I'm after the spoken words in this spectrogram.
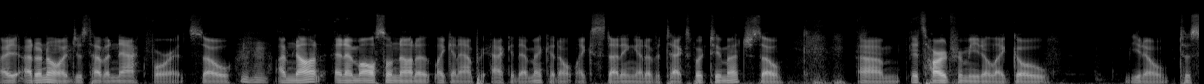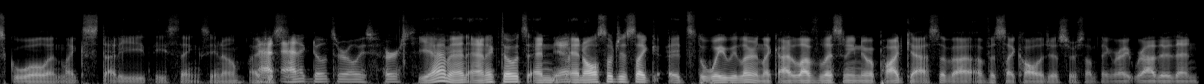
I, I don't know. I just have a knack for it. So Mhm. I'm not, and I'm also not a like an ap- academic. I don't like studying out of a textbook too much. So um, it's hard for me to like go, you know, to school and like study these things. You know, I A- just anecdotes are always first. yeah, man, anecdotes and Yeah. and also just like it's the way we learn. Like I love listening to a podcast of a of a psychologist or something, right? Rather than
